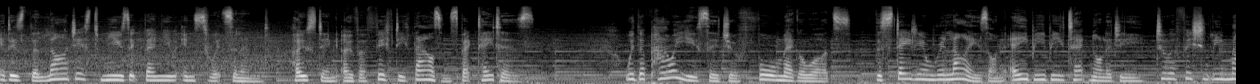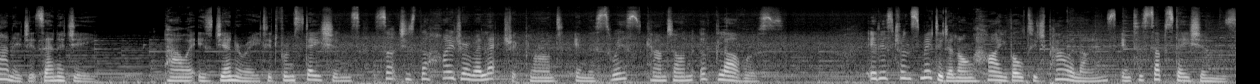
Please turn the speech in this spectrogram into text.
It is the largest music venue in Switzerland, hosting over 50,000 spectators. With a power usage of 4 megawatts, the stadium relies on ABB technology to efficiently manage its energy. Power is generated from stations such as the hydroelectric plant in the Swiss canton of Glarus. It is transmitted along high voltage power lines into substations,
